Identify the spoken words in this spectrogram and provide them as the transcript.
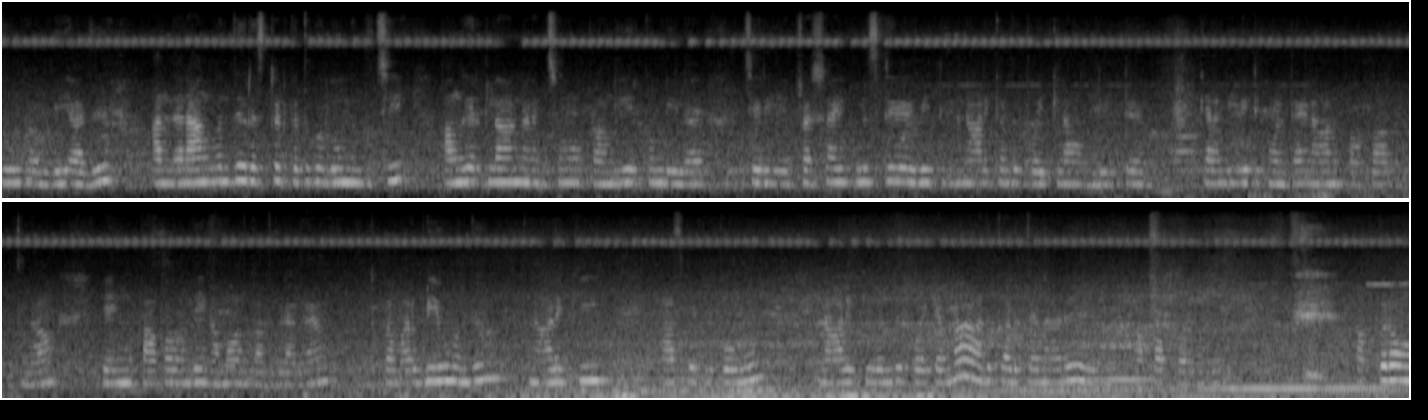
தூங்க முடியாது. அந்த நாங்கள் வந்து ரெஸ்ட் எடுக்கிறதுக்கு ஒரு ரூம் இருந்துச்சு. அங்கே இருக்கலாம்னு நினச்சோம். அப்புறம் அங்கேயே இருக்க முடியல. சரி ஃப்ரெஷ் ஆகி குளிச்சுட்டு வீட்டுக்கு நாளைக்கு வந்து போய்க்கலாம் அப்படின்ட்டு கிளம்பி வீட்டுக்கு வந்துட்டேன். நானும் பாப்பா தான். எங்கள் பாப்பா வந்து எங்கள் அம்மா வந்து பார்த்துக்குறாங்க இப்போ மறுபடியும் வந்து நாளைக்கு ஹாஸ்பிட்டல் போகணும். நாளைக்கு வந்து போயிட்டோம்னா அதுக்கு அடுத்த நாள் அப்பா பிறந்து அப்புறம்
